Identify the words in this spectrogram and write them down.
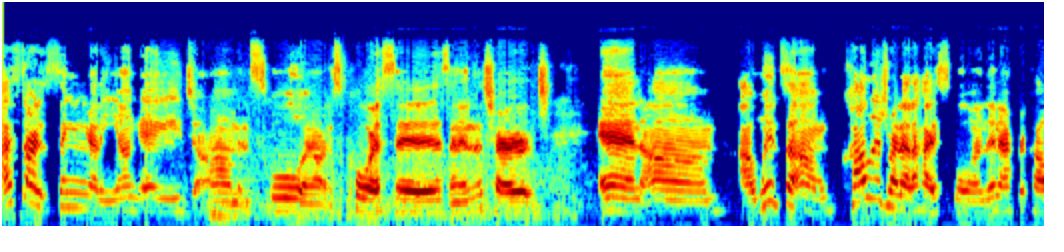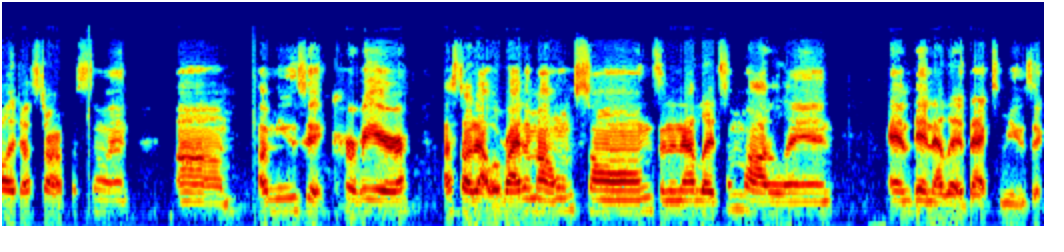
I started singing at a young age um, in school and on courses and in the church. And um, I went to um, college right out of high school. And then after college, I started pursuing um, a music career. I started out with writing my own songs, and then that led to modeling. And then that led back to music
